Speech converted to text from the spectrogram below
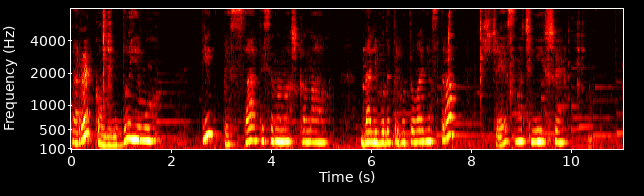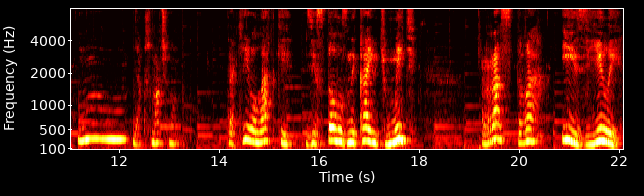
Рекомендуємо підписатися на наш канал. Далі буде приготування страв ще смачніше. Ммм, як смачно. Такі оладки зі столу зникають мить. Раз, два і з'їли.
